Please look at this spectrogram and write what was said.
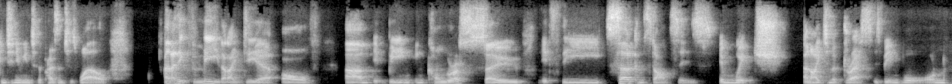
continuing into the present as well. And I think for me, that idea of um, it being incongruous. So it's the circumstances in which an item of dress is being worn,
